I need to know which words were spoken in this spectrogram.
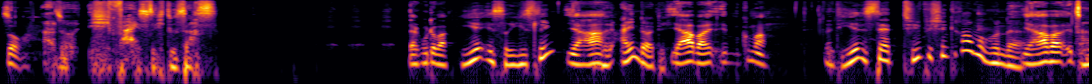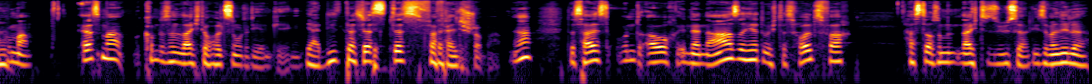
So. Also, ich weiß nicht, du sagst. Ja gut, aber Hier ist Riesling. ja, Also eindeutig. ja, aber eben, guck mal. Und hier ist der typische Grauburgunder. Ja, aber jetzt Ah. guck mal. Erstmal kommt das eine leichte Holznote dir entgegen. Ja, die, das, Das, stimmt. das verfälscht schon mal. Ja? Das heißt, und auch in der Nase hier durch das Holzfach hast du auch so eine leichte Süße, diese Vanille-Noten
